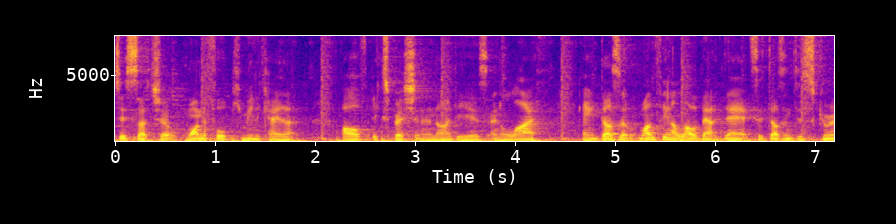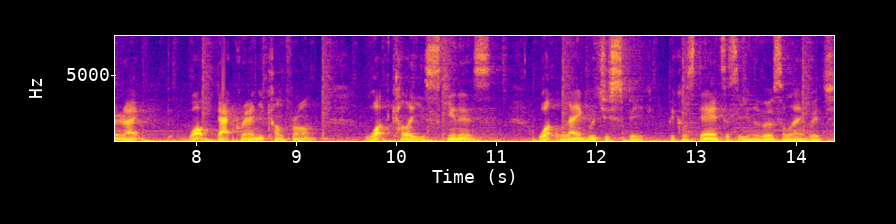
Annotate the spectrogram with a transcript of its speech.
just such a wonderful communicator of expression and ideas and life. And doesn't, one thing I love about dance, it doesn't discriminate what background you come from, what color your skin is, what language you speak, because dance is a universal language.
